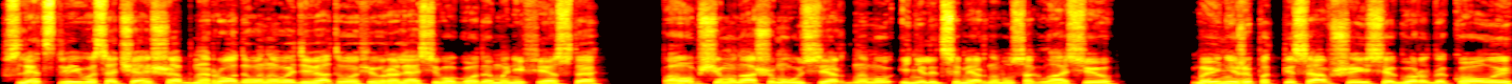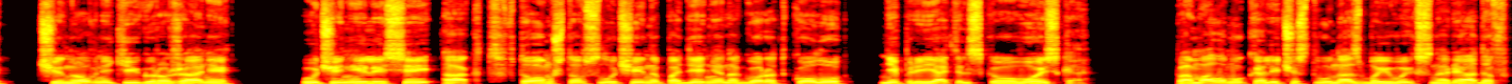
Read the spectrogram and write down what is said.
Вследствие высочайше обнародованного 9 февраля сего года манифеста, по общему нашему усердному и нелицемерному согласию, мы, ниже подписавшиеся города Колы, чиновники и горожане, учинили сей акт в том, что в случае нападения на город Колу неприятельского войска, по малому количеству у нас боевых снарядов,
